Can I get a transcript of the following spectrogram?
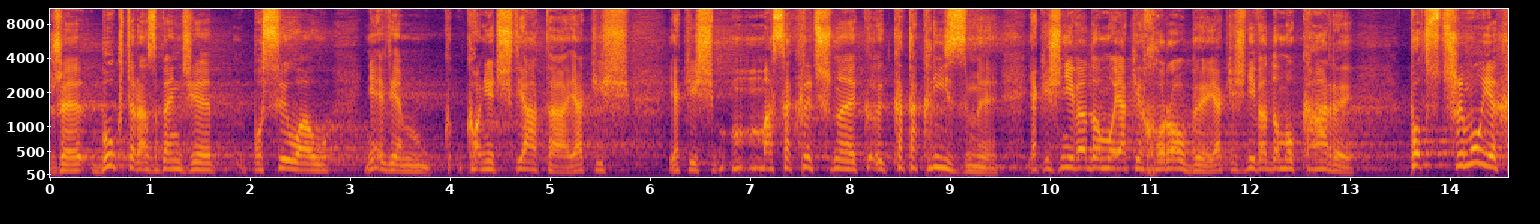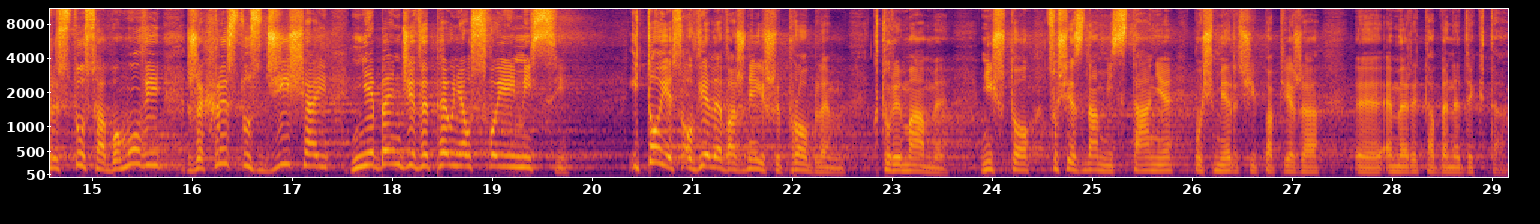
że Bóg teraz będzie posyłał, nie wiem, koniec świata, jakiś, jakieś masakryczne kataklizmy, jakieś nie wiadomo jakie choroby, jakieś nie wiadomo kary. Powstrzymuje Chrystusa, bo mówi, że Chrystus dzisiaj nie będzie wypełniał swojej misji. I to jest o wiele ważniejszy problem, który mamy, niż to, co się z nami stanie po śmierci papieża e, emeryta Benedykta.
